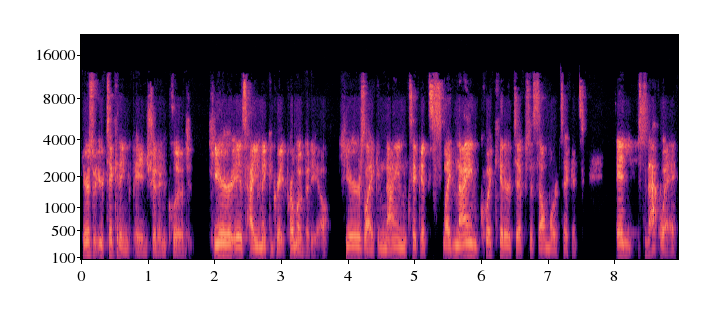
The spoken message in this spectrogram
Here's what your ticketing page should include here is how you make a great promo video. Here's like nine tickets, like nine quick hitter tips to sell more tickets. And so that way,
